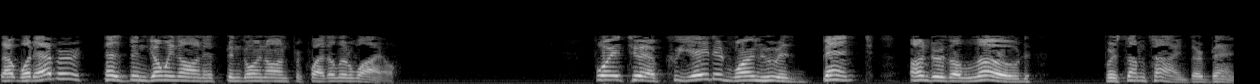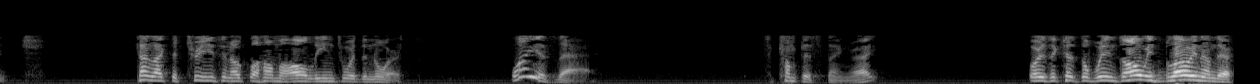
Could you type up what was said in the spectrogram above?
that whatever has been going on, it's been going on for quite a little while. For it to have created one who is bent under the load for some time, they're bent. Kind of like the trees in Oklahoma all lean toward the north. Why is that? It's a compass thing, right? Or is it because the wind's always blowing them there?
